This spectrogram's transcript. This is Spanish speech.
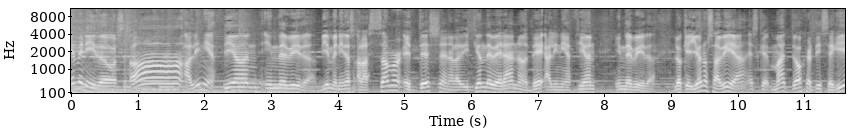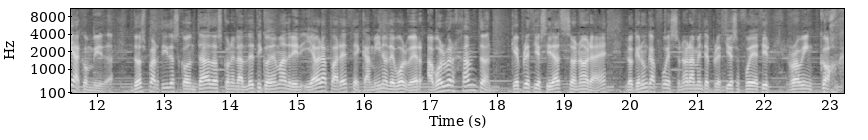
Bienvenidos a Alineación Indebida. Bienvenidos a la Summer Edition, a la edición de verano de Alineación Indebida. Lo que yo no sabía es que Matt Doherty seguía con vida. Dos partidos contados con el Atlético de Madrid y ahora parece camino de volver a Wolverhampton. Qué preciosidad sonora, ¿eh? Lo que nunca fue sonoramente precioso fue decir Robin Koch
